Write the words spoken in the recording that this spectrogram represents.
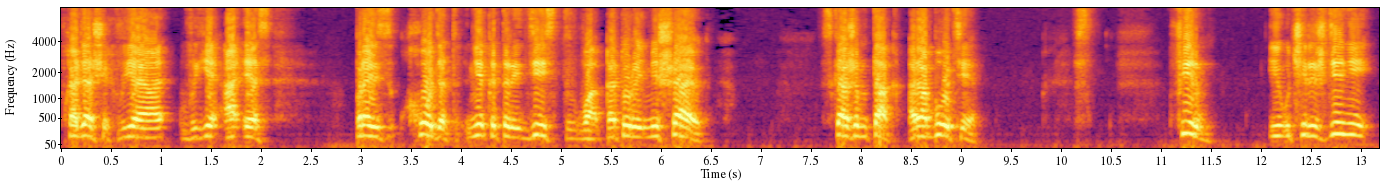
входящих в ЕАС, происходят некоторые действия, которые мешают, скажем так, работе фирм и учреждений,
